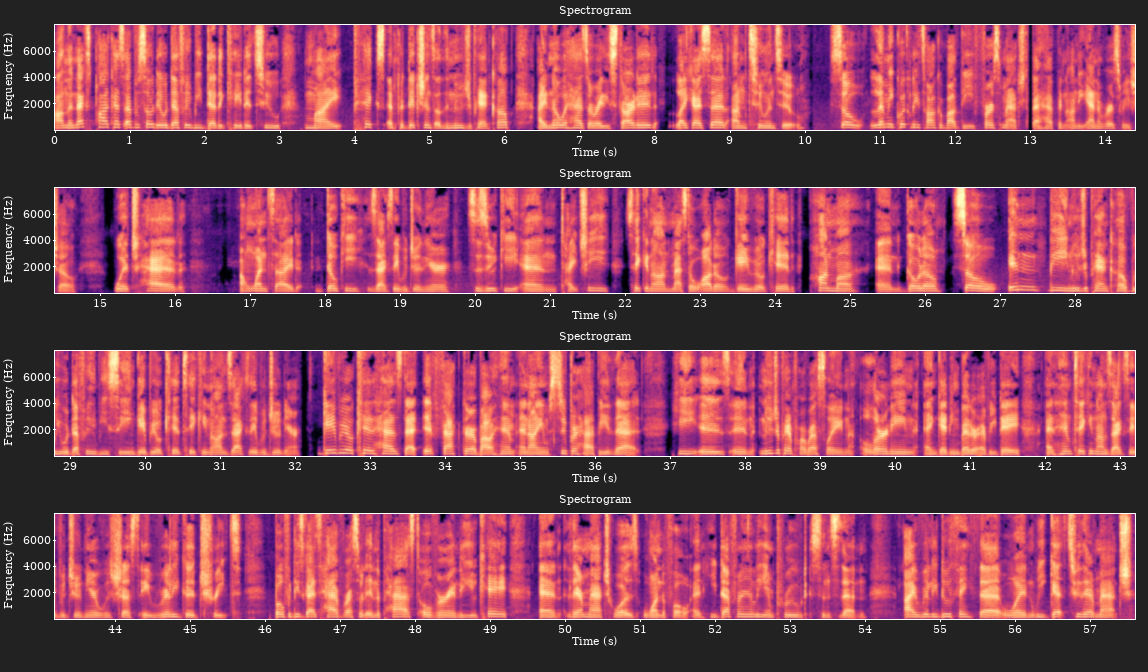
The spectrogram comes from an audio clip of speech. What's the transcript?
On the next podcast episode, it will definitely be dedicated to my picks and predictions of the New Japan Cup. I know it has already started. Like I said, I'm two and two. So let me quickly talk about the first match that happened on the anniversary show, which had on one side DOUKI, Zack Sabre Jr., Suzuki, and Taichi taking on Master Wato, Gabriel Kidd, Honma, and Goto. So in the New Japan Cup, we will definitely be seeing Gabriel Kidd taking on Zack Sabre Jr. Gabriel Kidd has that it factor about him, and I am super happy that he is in New Japan Pro Wrestling, learning and getting better every day. And him taking on Zack Sabre Jr. was just a really good treat. Both of these guys have wrestled in the past over in the UK, and their match was wonderful, and he definitely improved since then. I really do think that when we get to their match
